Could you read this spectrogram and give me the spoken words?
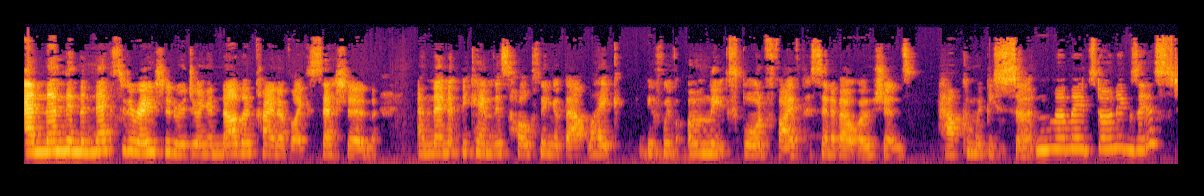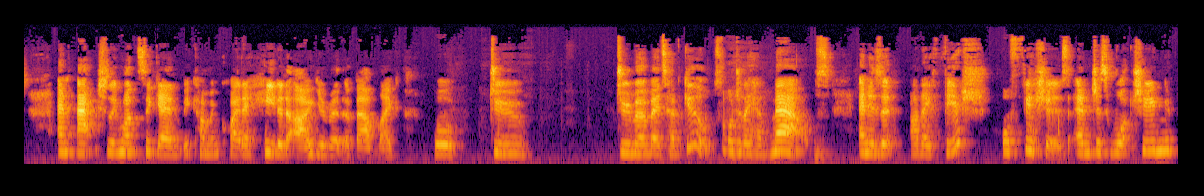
And then in the next iteration we're doing another kind of like session. And then it became this whole thing about like if we've only explored 5% of our oceans how can we be certain mermaids don't exist? And actually once again becoming quite a heated argument about like well do do mermaids have gills or do they have mouths? And is it are they fish or fishes? And just watching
